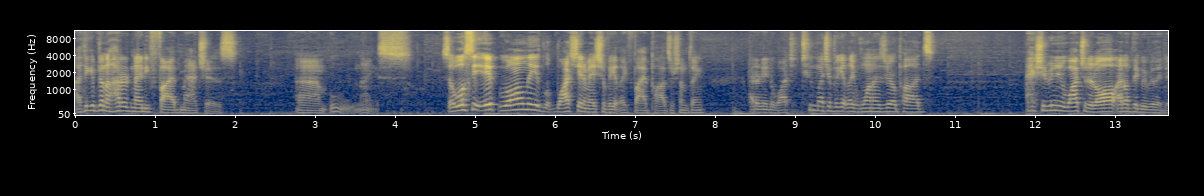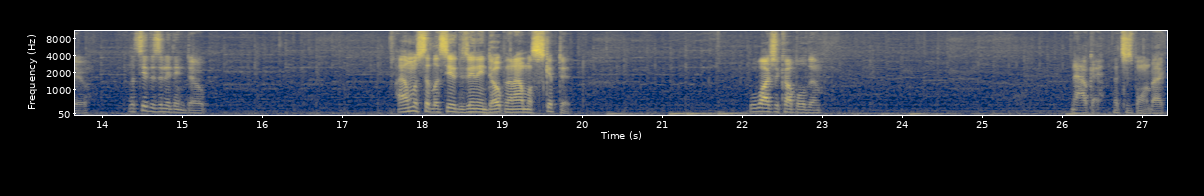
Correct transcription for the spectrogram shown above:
I think I've done 195 matches. Um, ooh, nice. So we'll see. It, we'll only watch the animation if we get like five pods or something. I don't need to watch it too much if we get like one or zero pods. Actually, we need to watch it at all? I don't think we really do. Let's see if there's anything dope. I almost said let's see if there's anything dope, and then I almost skipped it. We'll watch a couple of them. Nah, okay. That's just blowing back.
